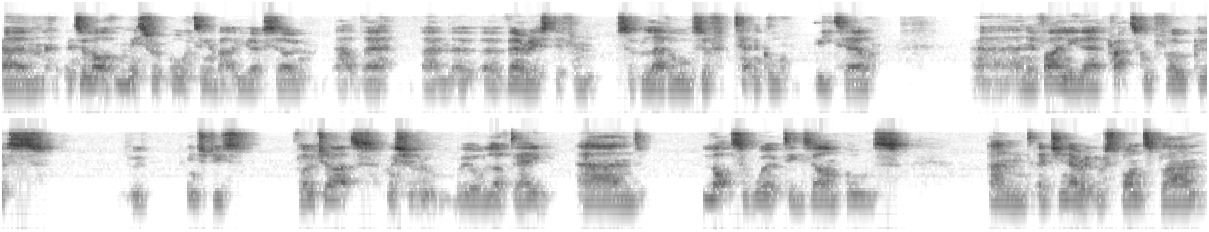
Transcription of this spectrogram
um, there's a lot of misreporting about UXO out there um, at, at, various different sort of levels of technical detail. Uh, and then finally, their practical focus. We introduce flowcharts, which we all love to hate, and lots of worked examples and a generic response plan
